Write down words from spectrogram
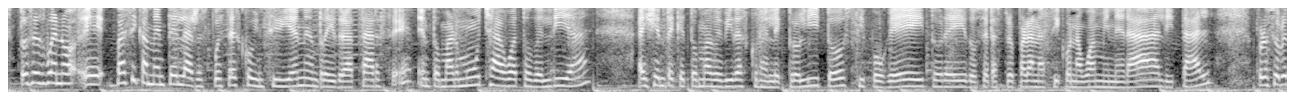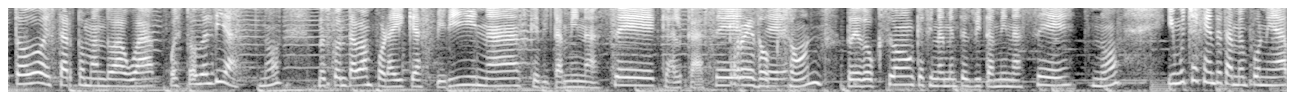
Entonces, bueno, eh, básicamente las respuestas coincidían en rehidratarse, en tomar mucha agua todo el día. Hay gente que toma bebidas con electrolitos, tipo Gatorade, o se las preparan así con agua mineral y tal. Pero sobre todo estar tomando agua pues todo el día, ¿no? Nos contaban por ahí que aspirinas, que vitamina C, que alcacel. Redoxón. Redoxón, que finalmente es vitamina C, ¿no? Y mucha gente también ponía,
